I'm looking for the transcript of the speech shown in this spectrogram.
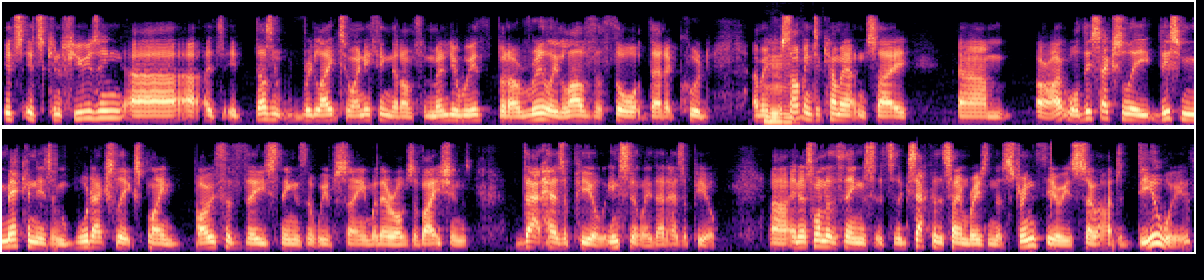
it's it's confusing. Uh, uh, it, it doesn't relate to anything that I'm familiar with. But I really love the thought that it could. I mean, mm. for something to come out and say, um, all right, well, this actually, this mechanism would actually explain both of these things that we've seen with our observations. That has appeal instantly. That has appeal. Uh, and it's one of the things, it's exactly the same reason that string theory is so hard to deal with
